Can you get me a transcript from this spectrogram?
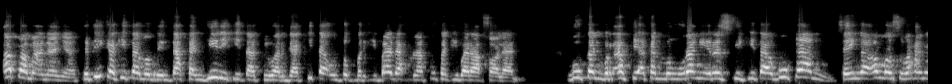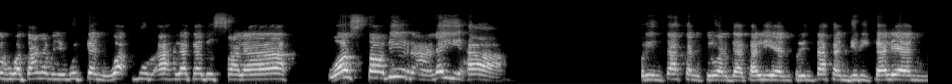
Apa maknanya? Ketika kita memerintahkan diri kita, keluarga kita untuk beribadah, melakukan ibadah salat, bukan berarti akan mengurangi rezeki kita, bukan. Sehingga Allah Subhanahu wa taala menyebutkan wa'mur ahlaka bis salah wastabir 'alaiha. Perintahkan keluarga kalian, perintahkan diri kalian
